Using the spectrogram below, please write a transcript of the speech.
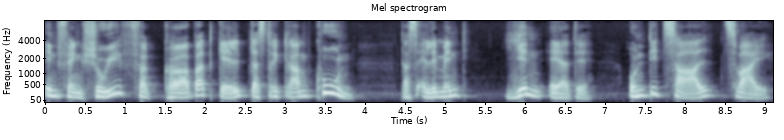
In Feng Shui verkörpert Gelb das Trigramm Kun, das Element Yin-Erde und die Zahl 2.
